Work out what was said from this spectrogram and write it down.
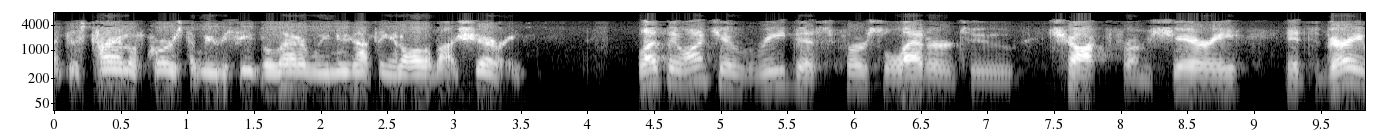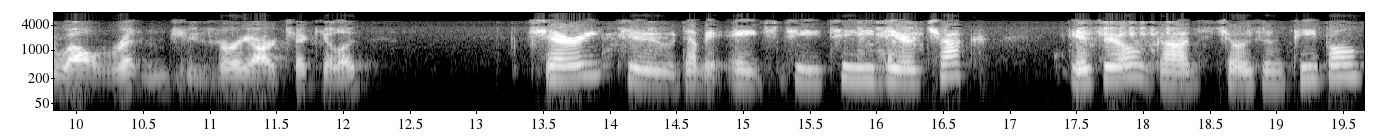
at this time, of course, that we received the letter, we knew nothing at all about Sherry. Leslie, why don't you read this first letter to Chuck from Sherry? It's very well written. She's very articulate. Sherry to WHTT, dear Chuck, Israel, God's chosen people.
